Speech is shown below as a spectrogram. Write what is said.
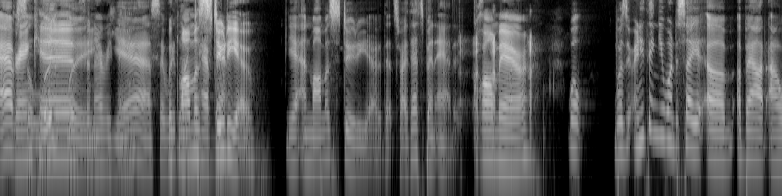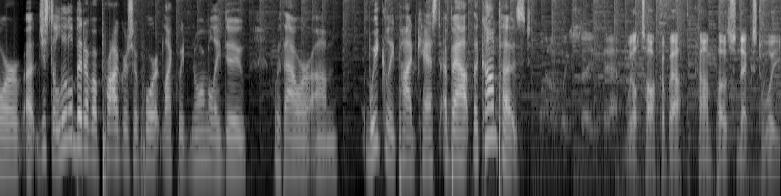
Absolutely. grandkids and everything. Yeah, so with we'd like to Mama's have that. studio. Yeah, and Mama's studio. That's right. That's been added. Grand-mère. Well, was there anything you wanted to say um, about our uh, just a little bit of a progress report, like we'd normally do with our um, weekly podcast about the compost? we will talk about the compost next week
